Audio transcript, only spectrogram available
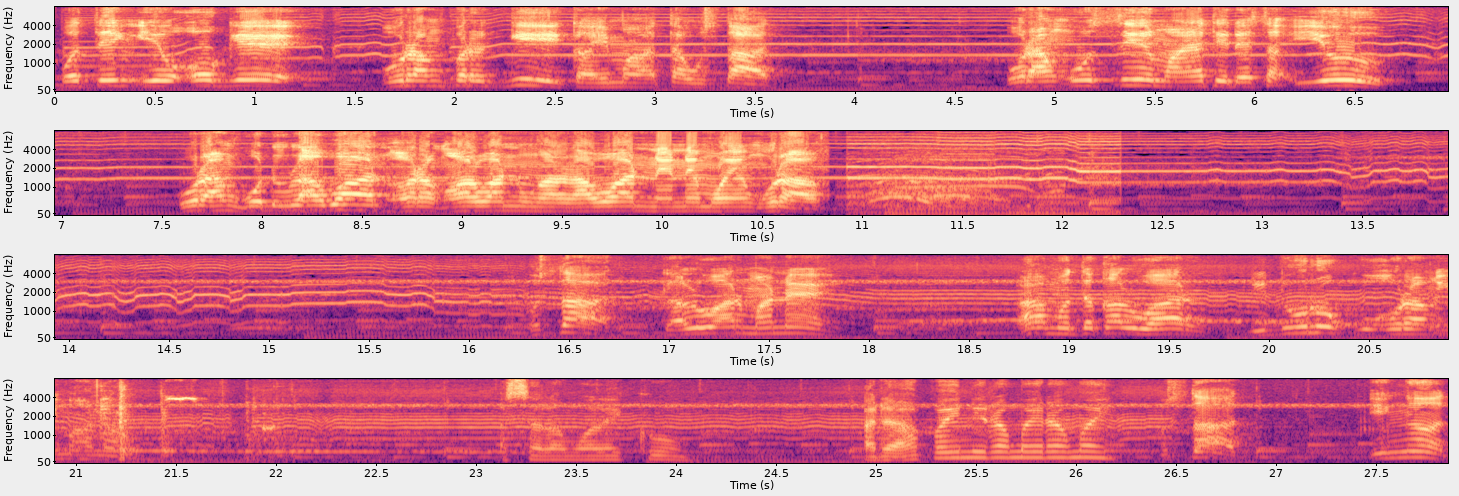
Penting ieu oge urang pergi ka imah eta Ustad. Urang usir mana ti desa ieu. Urang kudu lawan orang-orang nu ngalawan nenek moyang urang. Ustad, keluar mana? Ah, mun teu keluar, diduruk ku urang imahna. Assalamualaikum. Ada apa ini ramai-ramai? Ustad, inget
